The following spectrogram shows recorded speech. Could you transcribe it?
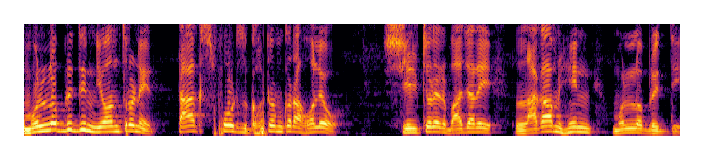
মূল্যবৃদ্ধি নিয়ন্ত্রণে টাস্ক ফোর্স গঠন করা হলেও শিলচরের বাজারে লাগামহীন মূল্যবৃদ্ধি।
